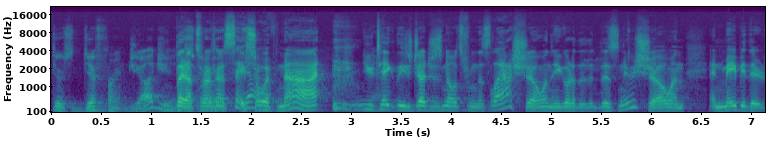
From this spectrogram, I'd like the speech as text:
there's different judges. But that's what I was gonna say. So if not, you take these judges' notes from this last show, and then you go to the, this new show, and and maybe there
